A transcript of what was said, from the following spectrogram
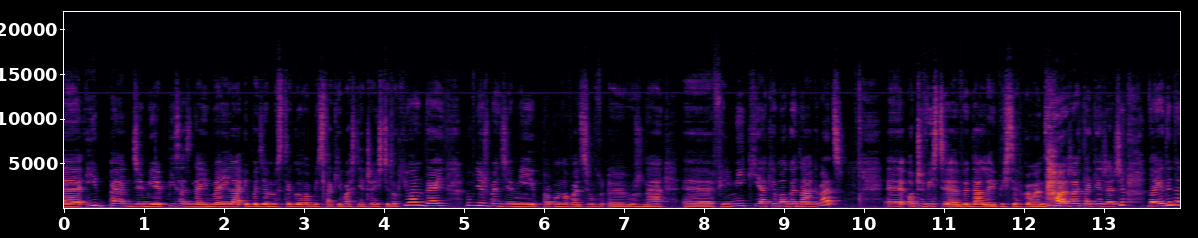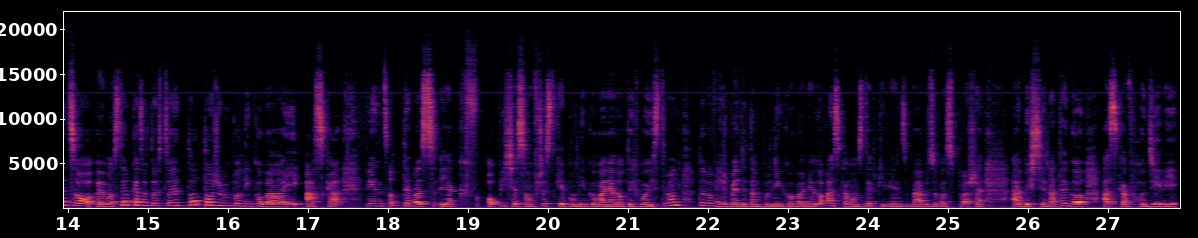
e, i będzie mi je pisać na e-maila i będziemy z tego robić takie właśnie części do Q&A. Również będzie mi proponować y, różne e, filmiki, jakie mogę nagrać. E, oczywiście wy dalej piszcie w komentarzach takie rzeczy. No a jedyne co e, Monsterka za to chce, to to, żebym podlinkowała jej Aska, więc od teraz jak w opisie są wszystkie podlinkowania do tych moich stron, to również będzie tam podlinkowanie do Aska Monsterki, więc bardzo Was proszę, abyście na tego Aska wchodzili,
